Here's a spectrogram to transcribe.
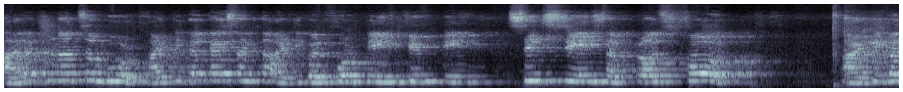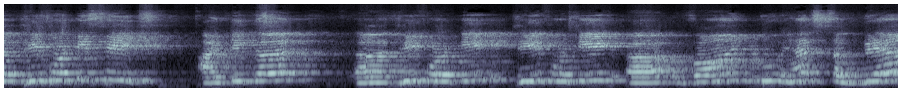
आरक्षणाचं मूळ आर्टिकल काय सांगतं? Article fourteen fifteen sixteen subclause four article three forty six article three forty three forty one two ह्या सगळ्या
